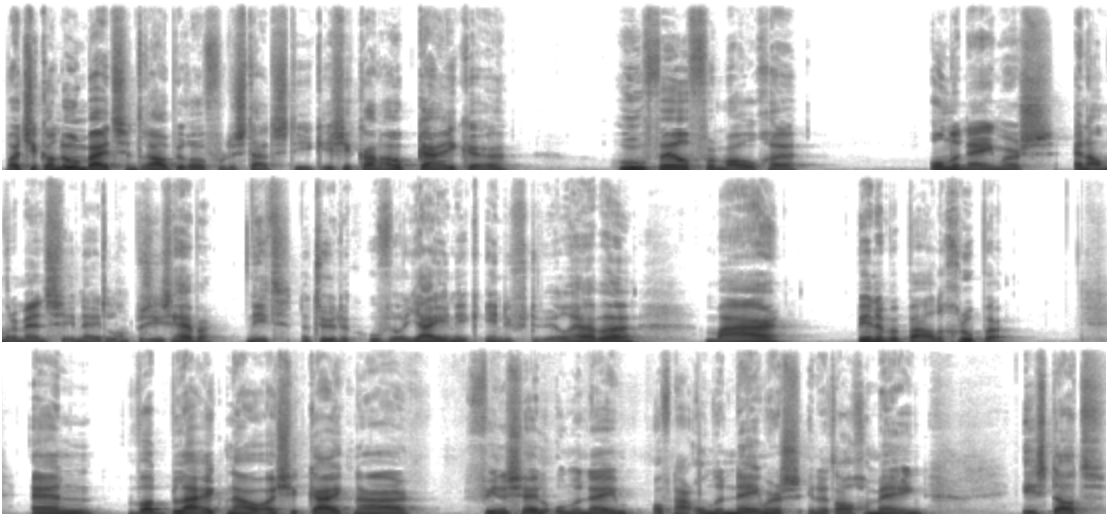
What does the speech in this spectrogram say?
wat je kan doen bij het Centraal Bureau voor de Statistiek is je kan ook kijken hoeveel vermogen ondernemers en andere mensen in Nederland precies hebben. Niet natuurlijk hoeveel jij en ik individueel hebben, maar binnen bepaalde groepen. En wat blijkt nou als je kijkt naar financiële ondernemers of naar ondernemers in het algemeen, is dat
